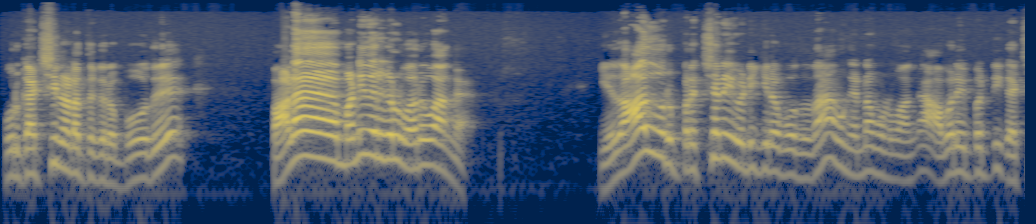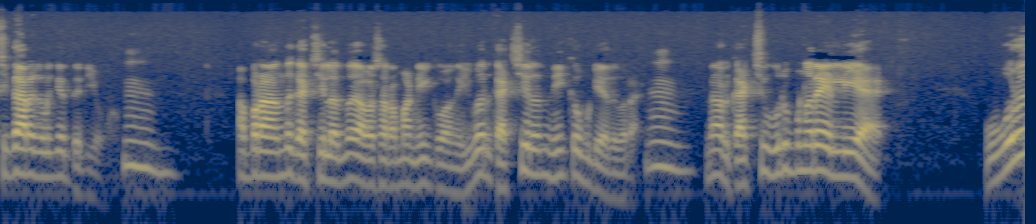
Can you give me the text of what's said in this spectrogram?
ஒரு கட்சி நடத்துகிற போது பல மனிதர்கள் வருவாங்க. ஏதாவது ஒரு பிரச்சனை வெடிக்கிற போது தான் அவங்க என்ன பண்ணுவாங்க? அவரை பற்றி கட்சிக்காரங்களுக்கே தெரியும். அப்புறம் வந்து கட்சியில இருந்து அவசரமா நீக்குவாங்க. இவர் கட்சியில இருந்து நீக்க முடியாது இவரை. ஏன்னா ஒரு கட்சி உறுப்பினரே இல்லையே. ஒரு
